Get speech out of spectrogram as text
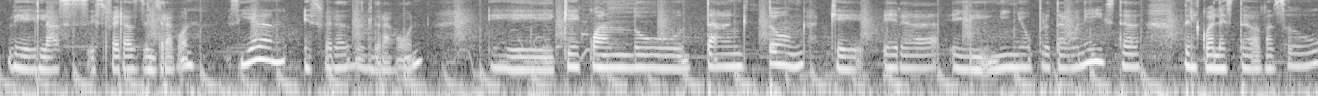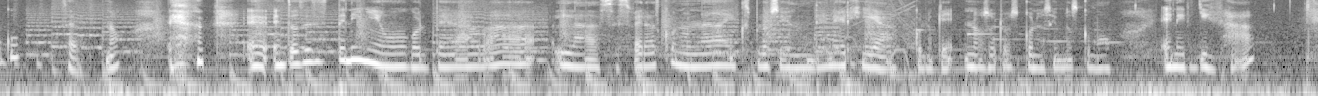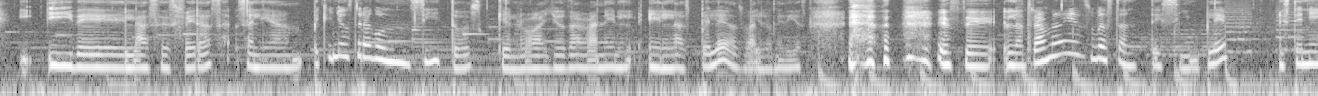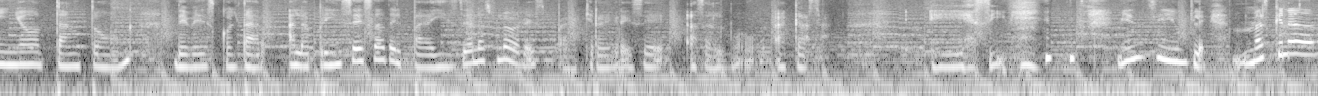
de las esferas del dragón. Si eran esferas del dragón, eh, que cuando Tang Tong, que era el niño protagonista del cual estaba Goku, ¿sabes? ¿No? Eh, entonces este niño golpeaba las esferas con una explosión de energía, con lo que nosotros conocemos como energía y, de las esferas salían pequeños dragoncitos que lo ayudaban en, en las peleas, válgame Dios. este, la trama es bastante simple. Este niño Tang Tong debe escoltar a la princesa del país de las flores para que regrese a salvo a casa. Eh, sí, bien simple. Más que nada,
